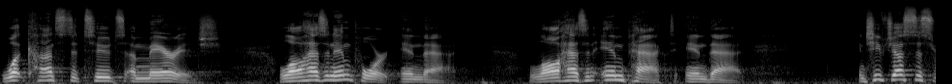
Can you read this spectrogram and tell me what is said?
what constitutes a marriage. Law has an import in that, law has an impact in that. And Chief Justice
